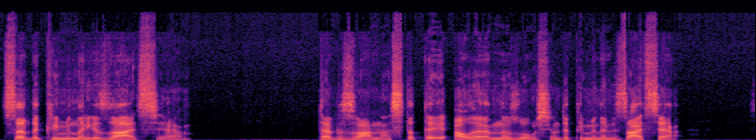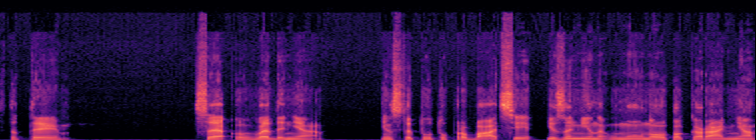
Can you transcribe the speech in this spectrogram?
Це декриміналізація, так звана статей, але не зовсім декриміналізація статей. Це введення інституту пробації і заміна умовного покарання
